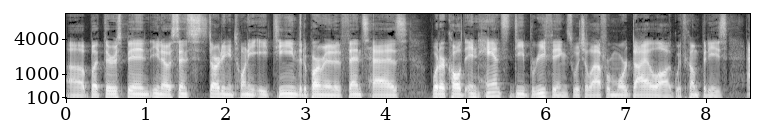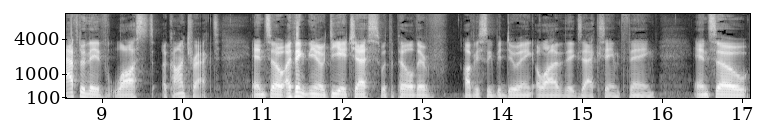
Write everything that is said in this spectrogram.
Uh, but there's been, you know, since starting in 2018, the Department of Defense has what are called enhanced debriefings, which allow for more dialogue with companies after they've lost a contract. And so I think, you know, DHS with the PIL, they've obviously been doing a lot of the exact same thing. And so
